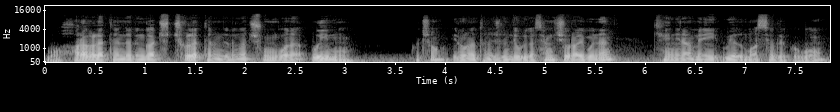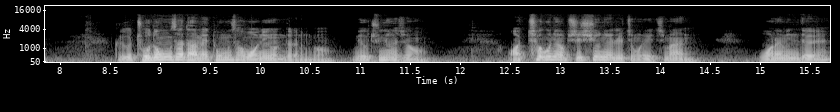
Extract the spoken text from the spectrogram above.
뭐 허락을 나타낸다든가 추측을 나타낸다든가 충고나 의무 그렇죠? 이런 거 나타내주는데 우리가 상식으로 알고 있는 can이나 may, will, must가 될 거고 그리고 조동사 다음에 동사 원형이 온다는 거 매우 중요하죠. 어처구니 없이 쉬운 예가 될지 모르겠지만 원어민들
